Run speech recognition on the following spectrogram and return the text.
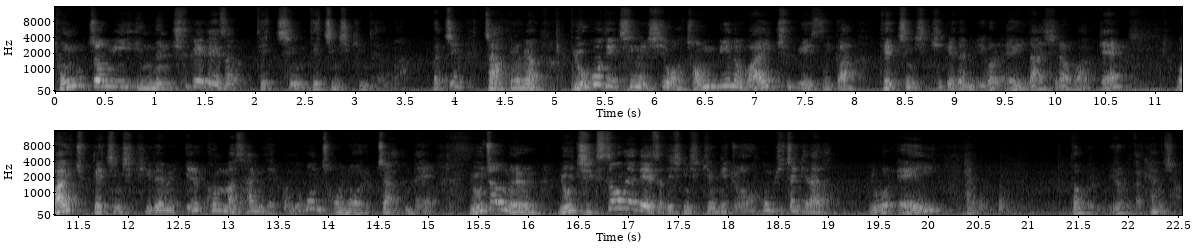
동점이 있는 축에 대해서 대칭 대칭시키면 되는 거야. 맞지? 자, 그러면 요거 대칭은 쉬워. 점 B는 Y축 위에 있으니까 대칭시키게 되면 이걸 A-라고 할게. Y축 대칭시키게 되면 1,3이 될 거야. 이건 전혀 어렵지 않은데 요 점을 요 직선에 대해서 대칭시키는 게 조금 귀찮긴 하다. 요걸 A 더블 이렇게 딱 해놓자고.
